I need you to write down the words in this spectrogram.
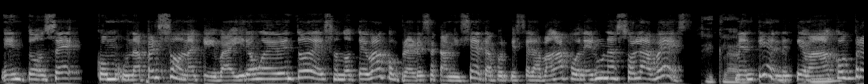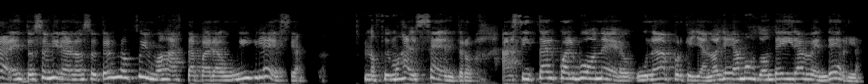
Entonces, como una persona que va a ir a un evento de eso, no te va a comprar esa camiseta porque se las van a poner una sola vez. Sí, claro. ¿Me entiendes? Te van a comprar. Entonces, mira, nosotros nos fuimos hasta para una iglesia nos fuimos al centro, así tal cual buhonero, una, porque ya no hallamos dónde ir a venderla.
